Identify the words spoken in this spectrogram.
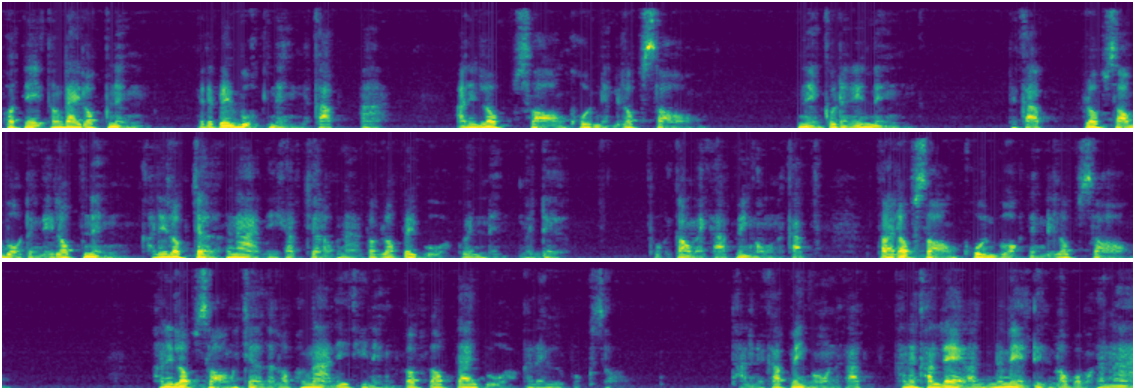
พจน์นี้ต้องได้ลบหนึ่งไม่ได้ได้บวกหนึ่งนะครับอ่าอันนี้ลบสองคูณหนึ่งได้ลบสองหนึ่งคูณหนึ่งได้หนึ่งนะครับลบสองบวกหนึ่งได้ลบหนึ่งคราวนี้ลบเจอข้างหน้านี้ครับเจอลบหน้าลบลบได้บวกเป็นหนึ่งเหมือนเดิมถูกต้องไหมครับไม่งงนะครับต่อลบสองคูณบวกหนึ่งได้ลบสอง คราวนี้ลบสองเจอกับลบข้างหน้านี่ทีหนึ่งลบลบได้บวกก็ได้คือบวกสองทันไหมครับไม่งงนะครับขั้นขั้นแรกแล้วนั่นเองดึงลบออกมาข้างหน้า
